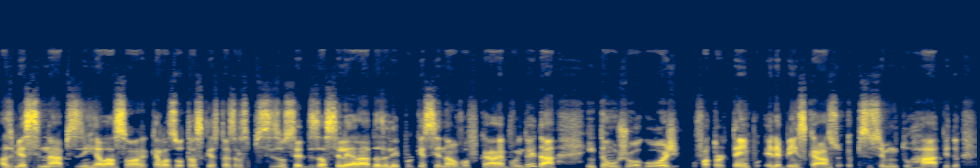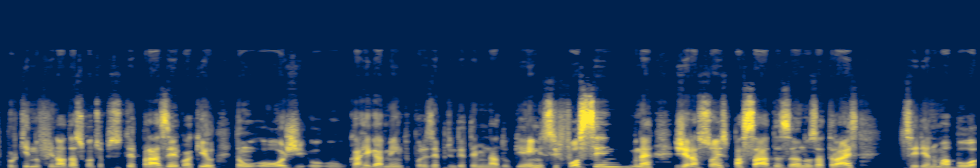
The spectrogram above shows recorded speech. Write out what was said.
As minhas sinapses em relação àquelas outras questões elas precisam ser desaceleradas ali, porque senão vou ficar, vou endoidar. Então o jogo hoje, o fator tempo, ele é bem escasso, eu preciso ser muito rápido, porque no final das contas eu preciso ter prazer com aquilo. Então hoje, o, o carregamento, por exemplo, em determinado game, se fosse né, gerações passadas, anos atrás, seria numa boa.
